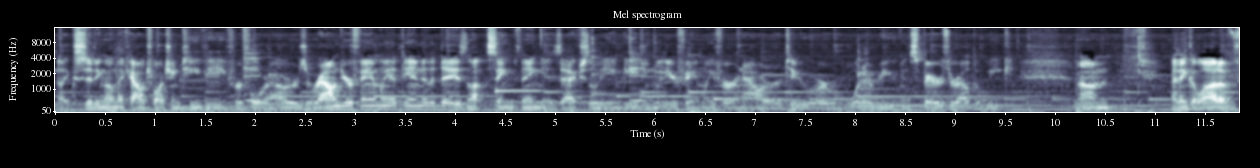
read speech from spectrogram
Like sitting on the couch watching TV for four hours around your family at the end of the day is not the same thing as actually engaging with your family for an hour or two or whatever you can spare throughout the week. Um, I think a lot of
